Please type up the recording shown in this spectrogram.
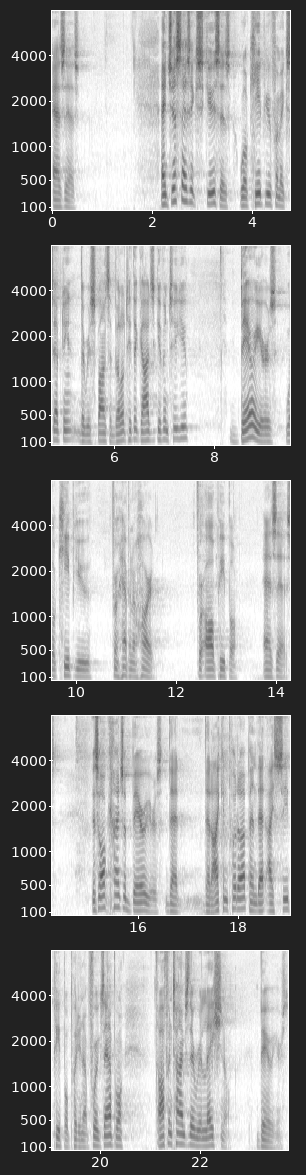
as is. And just as excuses will keep you from accepting the responsibility that God's given to you, barriers will keep you from having a heart for all people as is. There's all kinds of barriers that, that I can put up and that I see people putting up. For example, oftentimes they're relational barriers.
